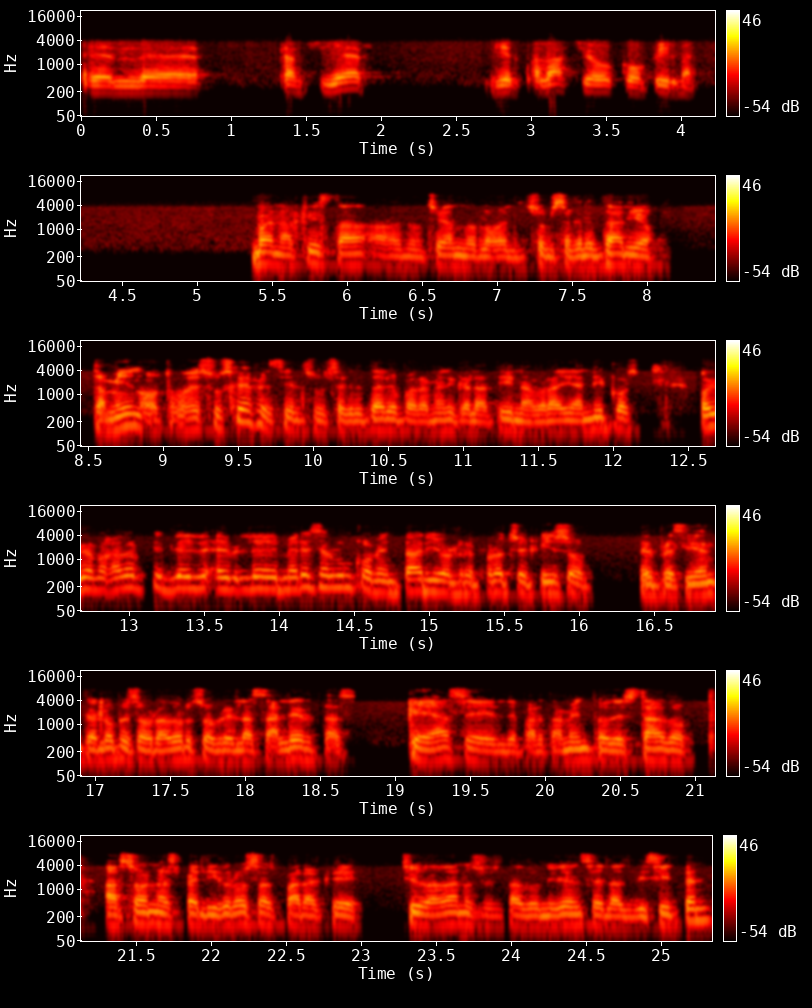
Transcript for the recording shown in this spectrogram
el eh, canciller y el palacio confirmen. Bueno, aquí está anunciándolo el subsecretario también otro de sus jefes y el subsecretario para América Latina, Brian Nicos. Oiga, embajador, ¿le, merece algún comentario el reproche que hizo el presidente López Obrador sobre las alertas que hace el Departamento de Estado a zonas peligrosas para que ciudadanos estadounidenses las visiten?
